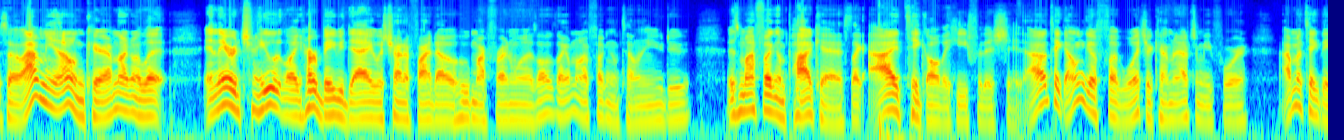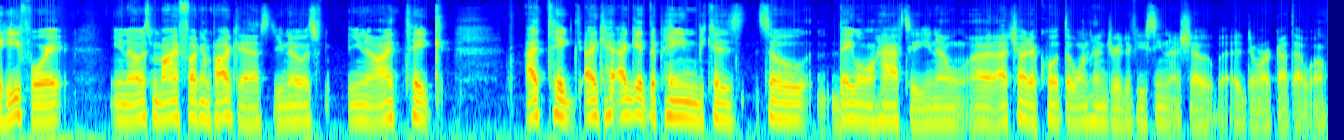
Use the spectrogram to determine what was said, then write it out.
So I mean, I don't care. I'm not gonna let. And they were he was like her baby daddy was trying to find out who my friend was. I was like, I'm not fucking telling you, dude. It's my fucking podcast. Like I take all the heat for this shit. I'll take. I don't give a fuck what you're coming after me for. I'm gonna take the heat for it. You know, it's my fucking podcast. You know, it's you know I take. I take I, I get the pain because so they won't have to. You know, I, I try to quote the 100 if you've seen that show, but it didn't work out that well.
